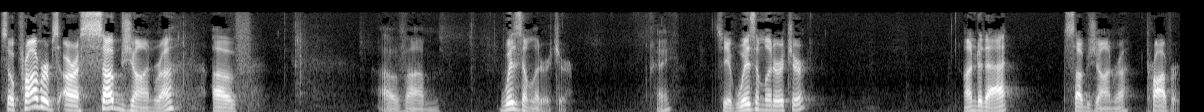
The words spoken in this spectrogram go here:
So Proverbs are a subgenre of of um, wisdom literature. So you have wisdom literature. Under that subgenre, proverb.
